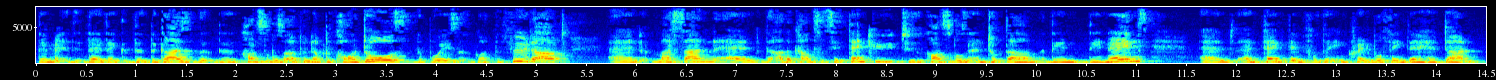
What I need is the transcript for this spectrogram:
they, they, they the, the, guys, the, the constables opened up the car doors. The boys got the food out. And my son and the other counselors said thank you to the constables and took down their, their names and, and thanked them for the incredible thing they had done.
